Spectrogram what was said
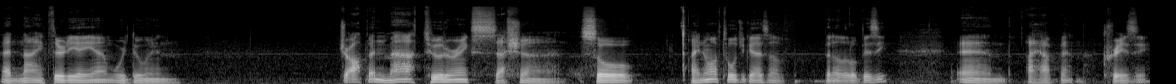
at 9:30 a.m., we're doing drop in math tutoring session. So, I know I've told you guys I've been a little busy and I have been crazy,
